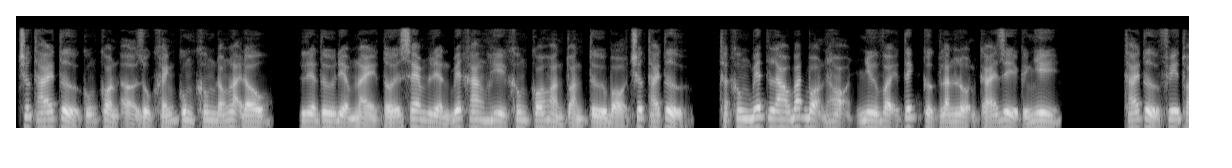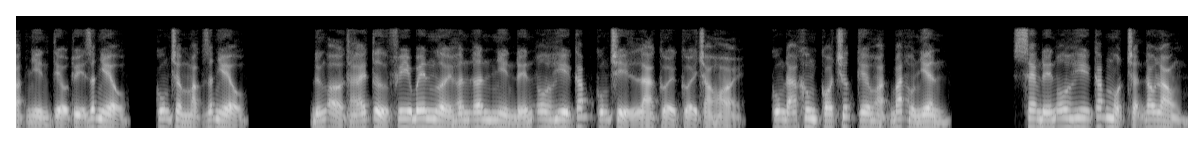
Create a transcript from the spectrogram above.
Trước thái tử cũng còn ở dục khánh cung không đóng lại đâu, liền từ điểm này tới xem liền biết Khang Hy không có hoàn toàn từ bỏ trước thái tử, thật không biết lao bắt bọn họ như vậy tích cực lăn lộn cái gì kính nhi. Thái tử phi thoạt nhìn tiểu tụy rất nhiều, cũng trầm mặc rất nhiều. Đứng ở thái tử phi bên người hân ân nhìn đến ô hi cắp cũng chỉ là cười cười chào hỏi, cũng đã không có trước kia hoạt bát hồn nhiên. Xem đến ô hi cắp một trận đau lòng.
